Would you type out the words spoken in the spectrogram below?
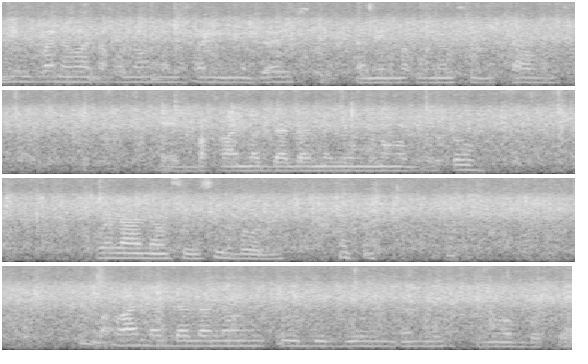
Tanim pa naman ako ng ano kanina guys. Tanim ako ng sitaw. Eh baka nadala na yung mga buto. Wala nang sisibol. baka nadala ng tubig yung ano, mga buto.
